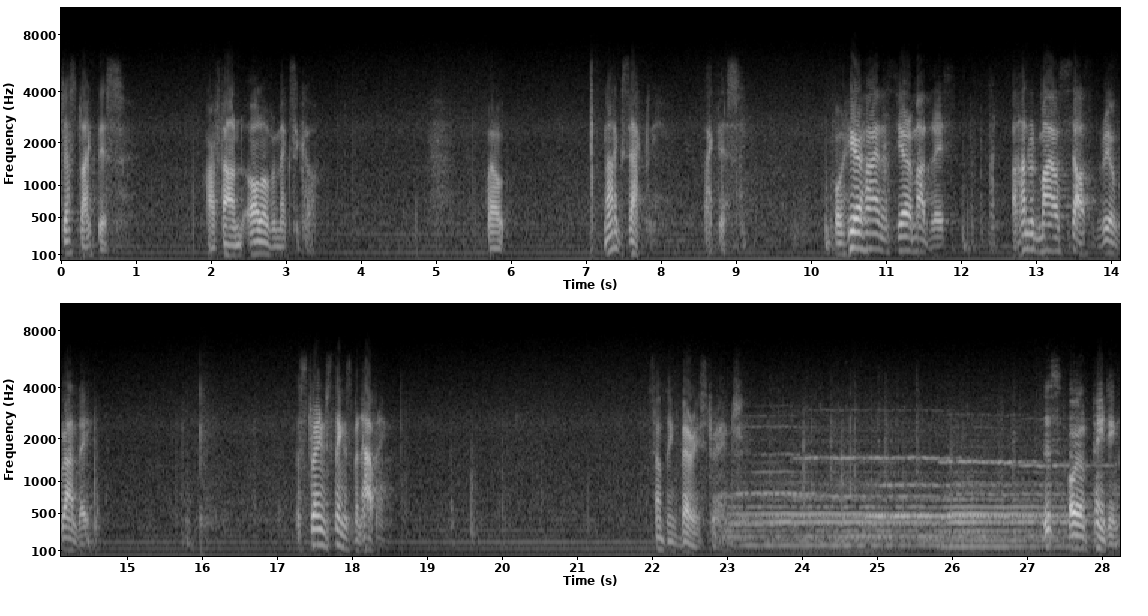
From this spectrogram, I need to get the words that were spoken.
Just like this are found all over Mexico. Well, not exactly like this. For here high in the Sierra Madres, a hundred miles south of the Rio Grande, a strange thing has been happening. Something very strange. This oil painting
